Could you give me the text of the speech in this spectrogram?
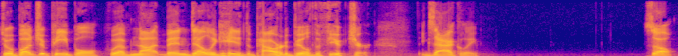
to a bunch of people who have not been delegated the power to build the future. Exactly. So,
